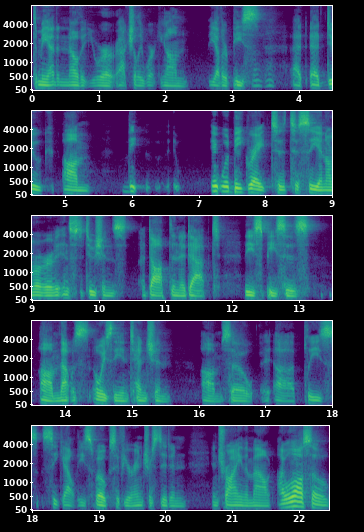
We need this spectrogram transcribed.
to me. I didn't know that you were actually working on the other piece mm -hmm. at at Duke. Um, the it would be great to to see a number of institutions adopt and adapt these pieces um, that was always the intention. Um, so uh, please seek out these folks if you're interested in, in trying them out. I will also,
